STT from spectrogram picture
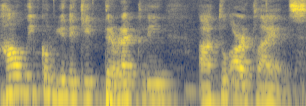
how we communicate directly uh, to our clients.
